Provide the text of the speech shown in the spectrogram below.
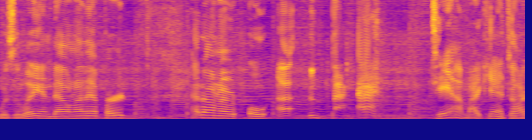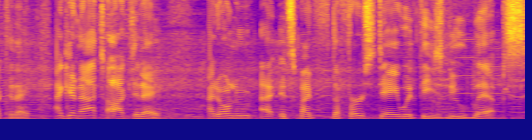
was laying down on that bird? Head on over. Oh, ah, ah, ah. damn! I can't talk today. I cannot talk today. I don't. I- It's my the first day with these new lips.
